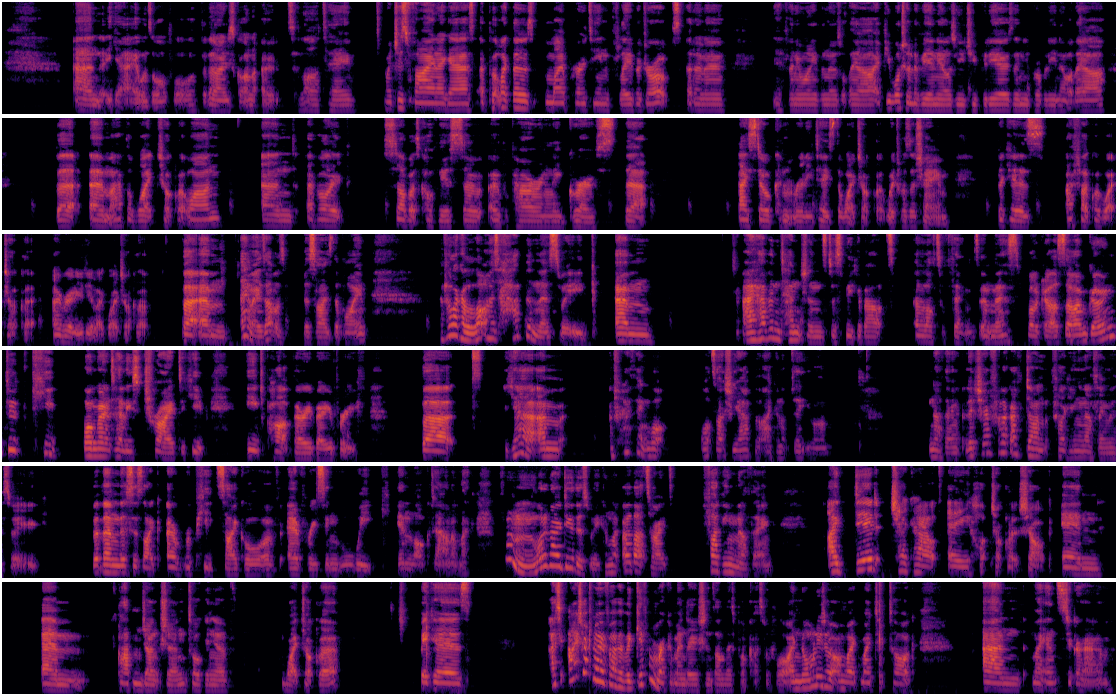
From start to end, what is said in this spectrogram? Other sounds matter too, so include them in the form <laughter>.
And yeah, it was awful. But then I just got an oat latte, which is fine, I guess. I put like those my protein flavor drops. I don't know if anyone even knows what they are. If you watch Olivia Neill's YouTube videos, then you probably know what they are. But um, I have the white chocolate one, and I feel like Starbucks coffee is so overpoweringly gross that I still couldn't really taste the white chocolate, which was a shame because I fuck with white chocolate. I really do like white chocolate. But um, anyways, that was besides the point. I feel like a lot has happened this week. Um, I have intentions to speak about a lot of things in this <laughs> podcast, so I'm going to keep. Well, I'm going to at least try to keep each part very, very brief. But yeah, I'm. I'm trying to think what what's actually happened I can update you on nothing. Literally, I feel like I've done fucking nothing this week. But then this is like a repeat cycle of every single week in lockdown. I'm like, hmm, what did I do this week? I'm like, oh, that's right, fucking nothing. I did check out a hot chocolate shop in um, Clapham Junction, talking of white chocolate, because I, I don't know if I've ever given recommendations on this podcast before. I normally do it on like my TikTok and my Instagram.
